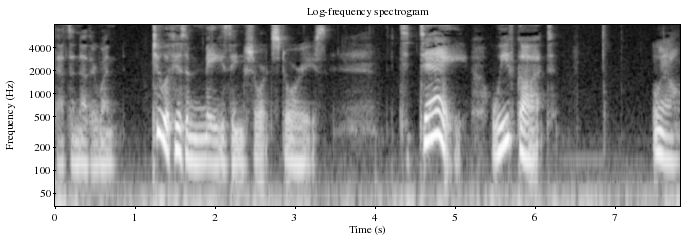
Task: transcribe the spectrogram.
that's another one. Two of his amazing short stories. Today, we've got, well,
